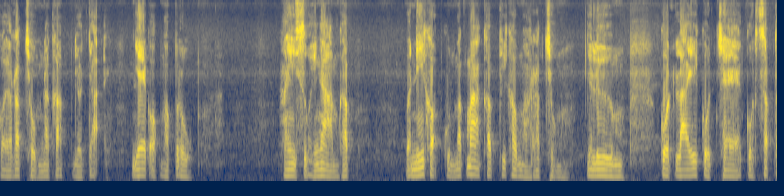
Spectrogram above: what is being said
คอยรับชมนะครับ เดี๋ยวจะแยกออกมาปลูก ให้สวยงามครับ วันนี้ขอบคุณมากๆครับที่เข้ามารับชม อย่าลืมกดไลค์ กดแชร์ กดซับส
